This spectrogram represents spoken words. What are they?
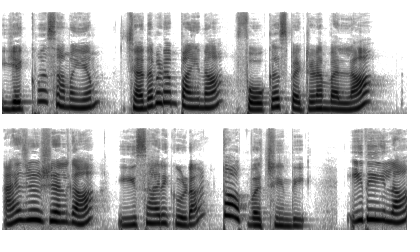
ఎక్కువ సమయం చదవడం పైన ఫోకస్ పెట్టడం వల్ల యాజ్ యూజువల్గా ఈసారి కూడా టాప్ వచ్చింది. ఇది ఇలా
